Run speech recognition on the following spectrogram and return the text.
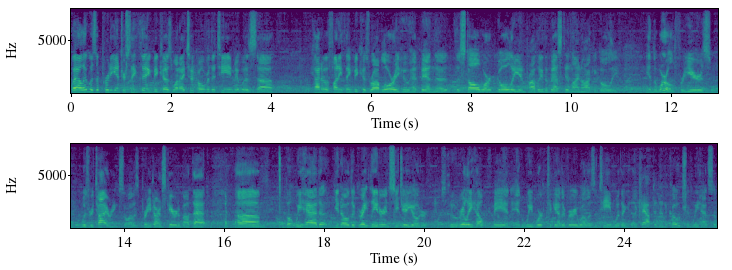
Well, it was a pretty interesting thing because when I took over the team, it was uh, kind of a funny thing because Rob Laurie, who had been the, the stalwart goalie and probably the best inline hockey goalie in the world for years, was retiring. So I was pretty darn scared about that. Um, but we had, uh, you know, the great leader in CJ Yoder, who really helped me, and, and we worked together very well as a team with a, a captain and a coach, and we had some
